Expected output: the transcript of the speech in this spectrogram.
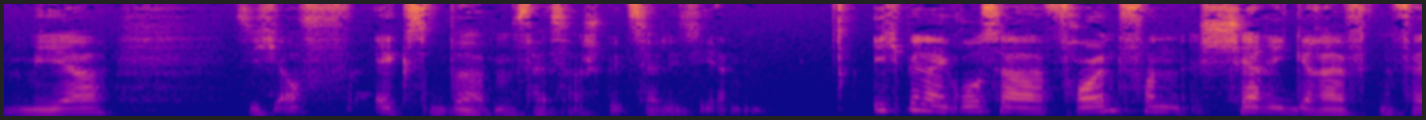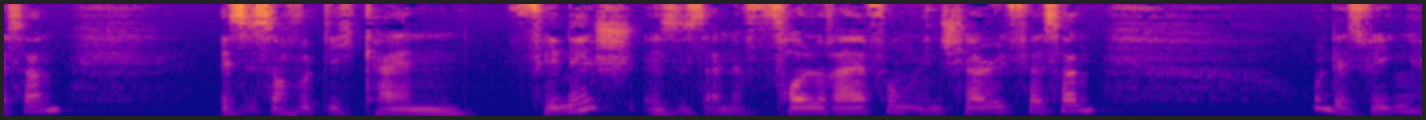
mehr sich auf Ex-Bourbon-Fässer spezialisieren. Ich bin ein großer Freund von Sherry-gereiften Fässern. Es ist auch wirklich kein Finish, es ist eine Vollreifung in Sherry-Fässern. Und deswegen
